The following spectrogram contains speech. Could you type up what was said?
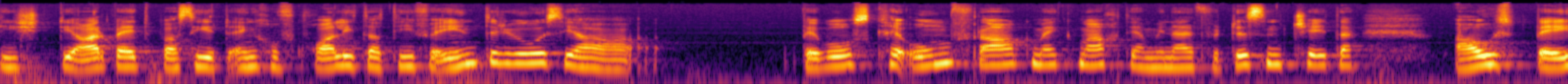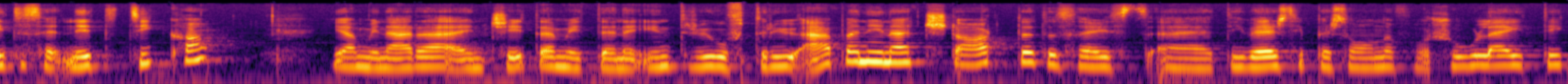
die, die Arbeit basiert eigentlich auf qualitativen Interviews. Ich habe bewusst keine Umfrage mehr gemacht, ich habe mich dann für das entschieden. Alles beides hat nicht Zeit gehabt. Ich habe mich dann entschieden, mit diesen Interviews auf drei Ebenen zu starten. Das heisst, äh, diverse Personen von Schulleitung,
